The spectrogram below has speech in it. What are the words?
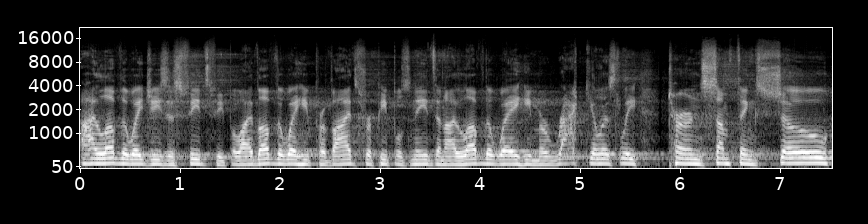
I love the way Jesus feeds people. I love the way he provides for people's needs, and I love the way he miraculously turns something so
